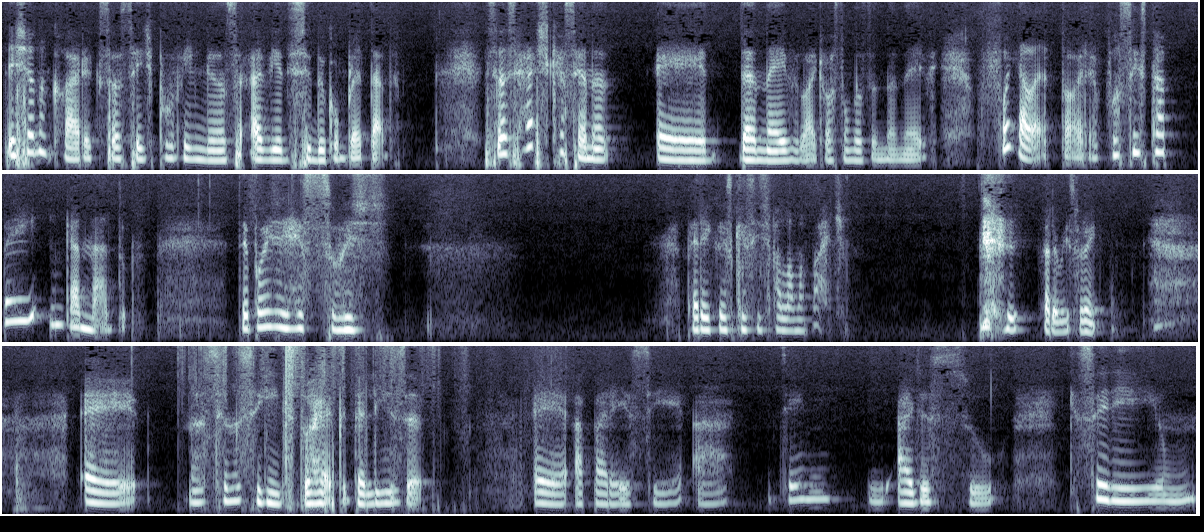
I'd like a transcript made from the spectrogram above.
Deixando claro que sua sede por vingança havia sido completada. Se você acha que a cena é, da neve lá, que elas estão dançando na neve, foi aleatória, você está bem enganado. Depois de ressurgir Peraí que eu esqueci de falar uma parte. Parabéns pra mim. É, na cena seguinte do rap da Lisa, é, aparece a Jenny e a Jisoo, que seriam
